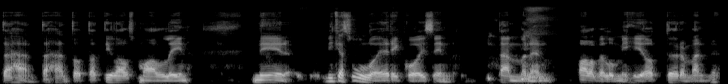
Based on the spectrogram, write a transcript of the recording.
tähän, tähän tota, tilausmalliin, niin mikä sulla on erikoisin tämmöinen palvelu, mihin olet törmännyt?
